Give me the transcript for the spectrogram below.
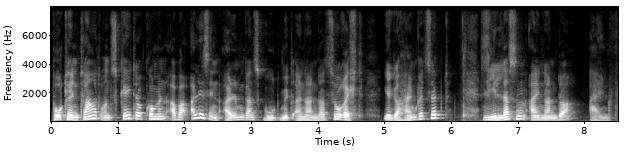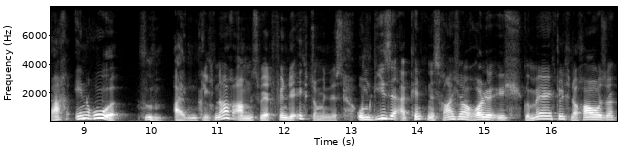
Potentat und Skater kommen aber alles in allem ganz gut miteinander zurecht. Ihr Geheimrezept? Sie lassen einander einfach in Ruhe. Hm, eigentlich nachahmenswert, finde ich zumindest. Um diese Erkenntnis reicher rolle ich gemächlich nach Hause,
